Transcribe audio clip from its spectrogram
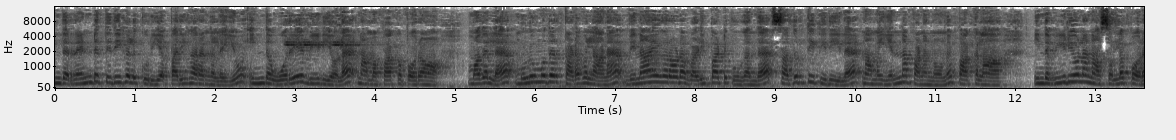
இந்த ரெண்டு திதிகளுக்குரிய பரிகாரங்களையும் இந்த ஒரே வீடியோல நாம பார்க்க போறோம். முதல்ல முழுமுதற் கடவுளான விநாயகரோட வழிபாட்டுக்கு உகந்த சதுர்த்தி திதியில நாம என்ன பண்ணணும்னு பார்க்கலாம் இந்த வீடியோல நான் சொல்ல போற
